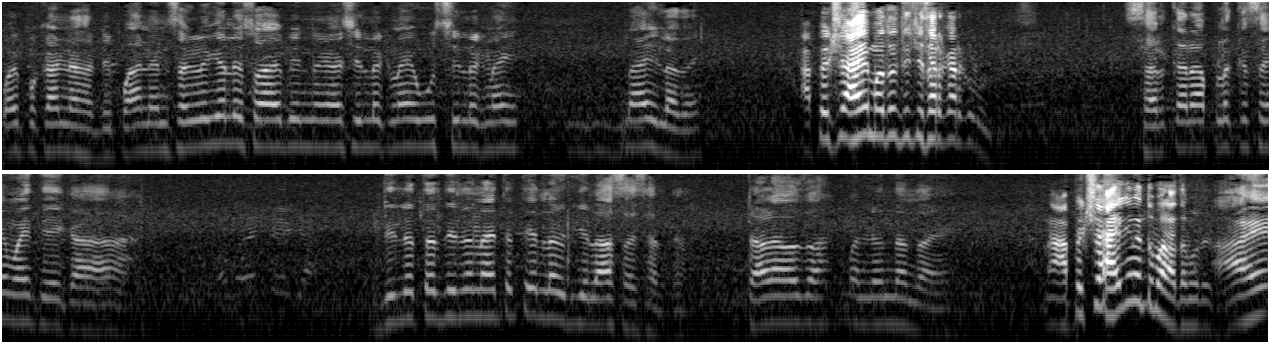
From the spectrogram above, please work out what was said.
पैप काढण्यासाठी. पाण्याने सगळं गेलं सोयाबीन शिल्लक नाही ऊस शिल्लक नाही. नाही इलाज आहे. अपेक्षा आहे मदतीची सरकारकडून? सरकार आपलं कसं आहे माहिती आहे का? दिलं तर दिलं नाही तर ते लावत गेलं असं आहे सरकार टाळावर जा म्हणल्यावर धंदा आहे अपेक्षा आहे की नाही तुम्हाला आता मदत? आहे.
